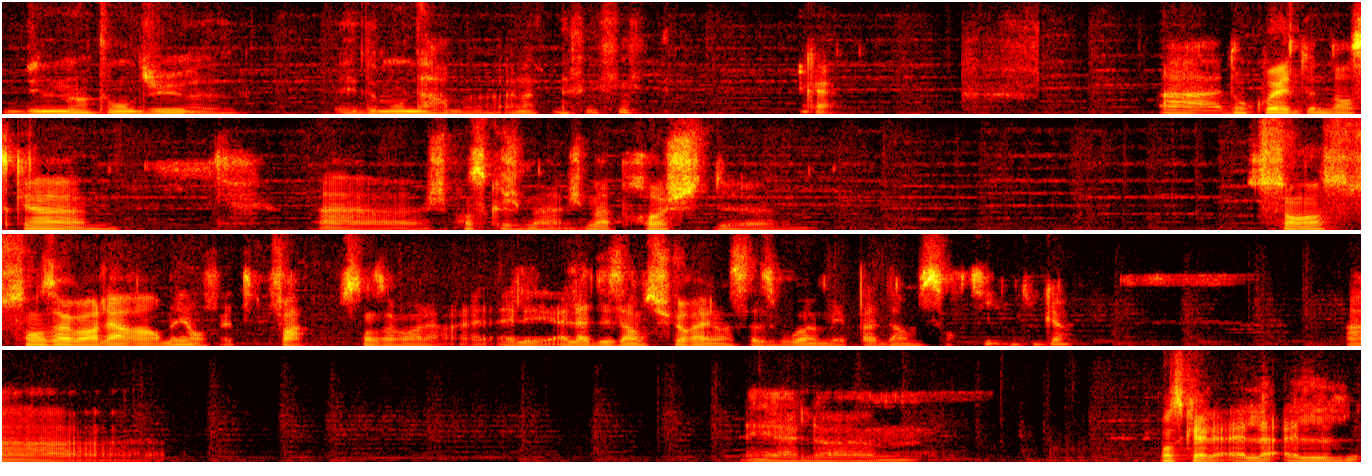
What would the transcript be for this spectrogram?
d'une main tendue euh, et de mon arme à l'intérieur. Ah, donc ouais, dans ce cas, euh, euh, je pense que je m'a- je m'approche de... Sans, avoir l'air armé, en fait. Enfin, sans avoir l'air... elle- a des armes sur elle, hein, ça se voit, mais pas d'armes sorties, en tout cas. Euh, Et elle... euh, Je pense qu'elle elle, elle,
